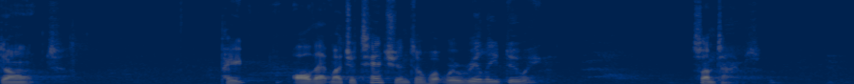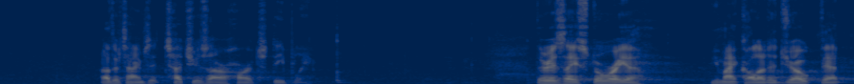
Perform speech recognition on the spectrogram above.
don't pay all that much attention to what we're really doing. Sometimes. Other times it touches our hearts deeply. There is a story, uh, you might call it a joke, that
